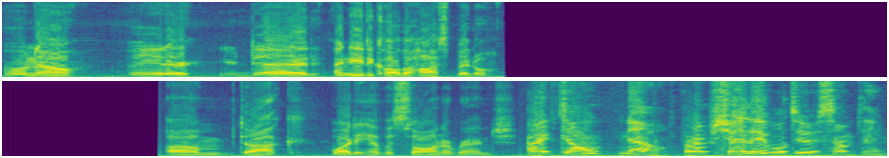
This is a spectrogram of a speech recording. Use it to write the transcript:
Oh no, Vader, you're dead. I need to call the hospital. Um, Doc, why do you have a saw and a wrench? I don't know, but I'm sure they will do something.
